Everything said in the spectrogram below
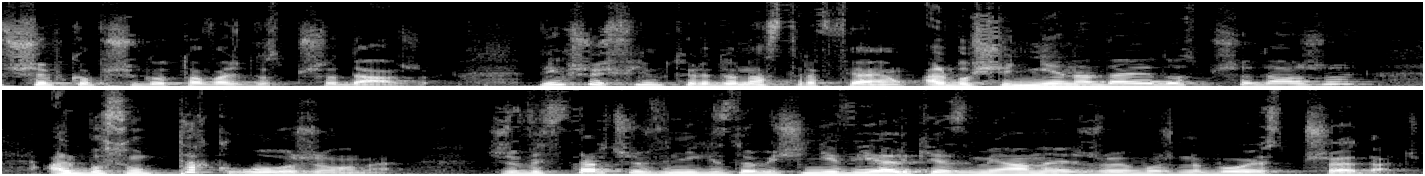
szybko przygotować do sprzedaży. Większość firm, które do nas trafiają, albo się nie nadaje do sprzedaży, albo są tak ułożone, że wystarczy w nich zrobić niewielkie zmiany, żeby można było je sprzedać.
